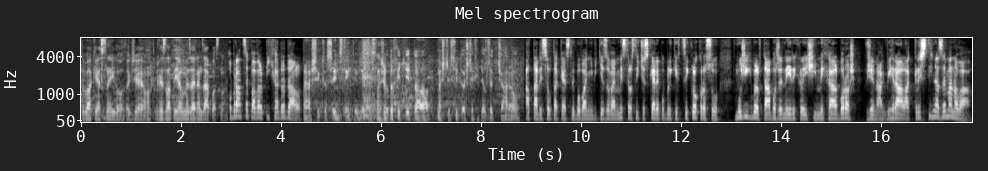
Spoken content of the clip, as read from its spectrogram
to byl taky jasný gól, takže no, dvě zlaté helmy za jeden zápas. No. Obránce Pavel Pícha dodal. Prášek asi instinktivně se snažil to chytit a naštěstí to ještě chytil před čárou. A tady jsou také slibovaní vítězové mistrovství České republiky v cyklokrosu. V mužích byl v táboře nejrychlejší Michal Boroš, v ženách vyhrála Kristýna Zemanová.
